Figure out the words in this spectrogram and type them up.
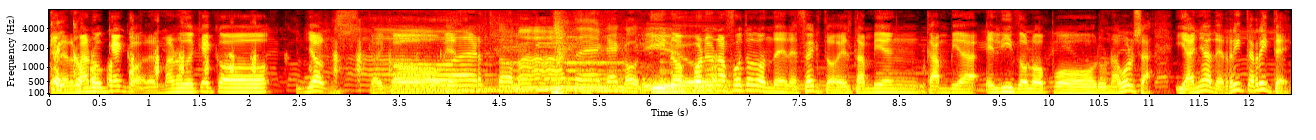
el hermano el hermano de Queco Jones. Bien. El. Y nos pone una foto donde, en efecto, él también cambia el ídolo por una bolsa. Y añade, rite, rite,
